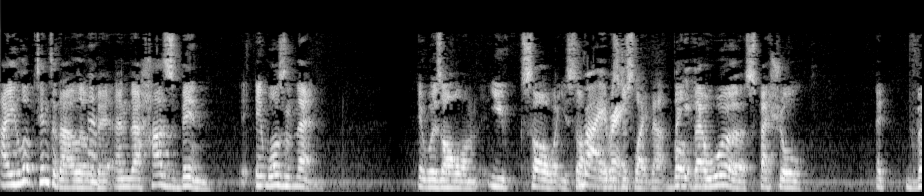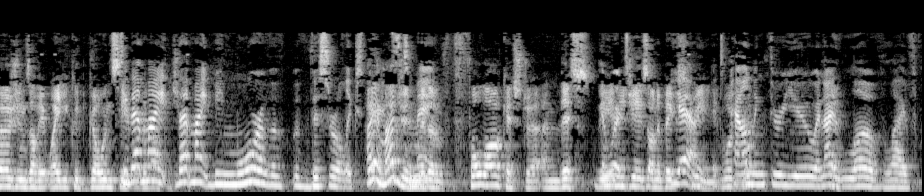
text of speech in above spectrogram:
I looked into that a little Huh. bit, and there has been. It wasn't then. It was all on. You saw what you saw. Right, it was right. just like that. But there were special versions of it where you could go and see. See, it that might orchestra. that might be more of a, a visceral experience. I imagine with a full orchestra and this, the And images on a big yeah, screen. it's it would pounding through you, and I love live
